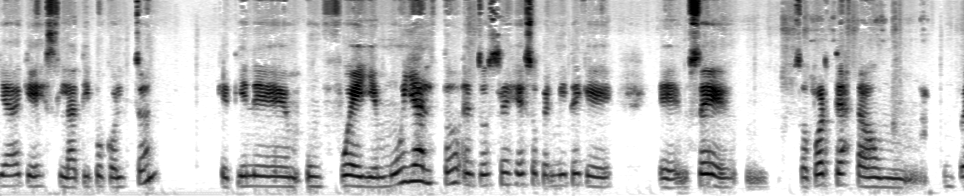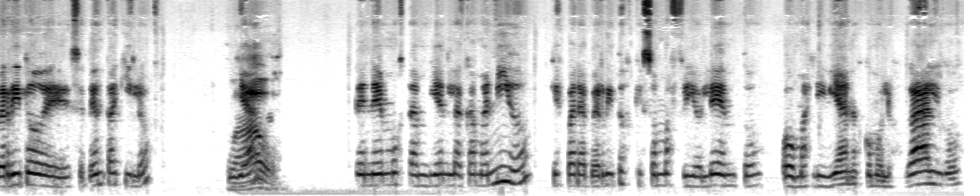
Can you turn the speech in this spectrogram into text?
ya que es la tipo colchón, que tiene un fuelle muy alto, entonces eso permite que, eh, no sé, soporte hasta un, perrito de 70 kilos. Wow. Tenemos también la cama nido, que es para perritos que son más friolentos o más livianos, como los galgos,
